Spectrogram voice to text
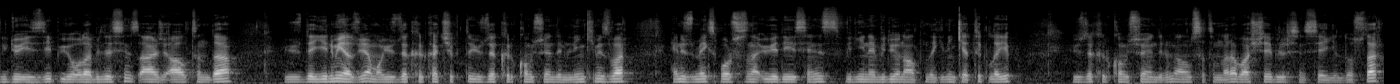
videoyu izleyip üye olabilirsiniz. Ayrıca altında %20 yazıyor ama %40'a çıktı. %40 komisyon indirim linkimiz var. Henüz Max borsasına üye değilseniz yine videonun altındaki linke tıklayıp %40 komisyon indirimli alım satımlara başlayabilirsiniz sevgili dostlar.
